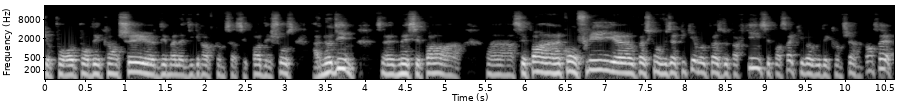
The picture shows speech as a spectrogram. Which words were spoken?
que pour pour déclencher euh, des maladies graves comme ça c'est pas des choses anodines. Mais c'est pas c'est pas un conflit euh, parce qu'on vous a piqué votre place de parking c'est pas ça qui va vous déclencher un cancer.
